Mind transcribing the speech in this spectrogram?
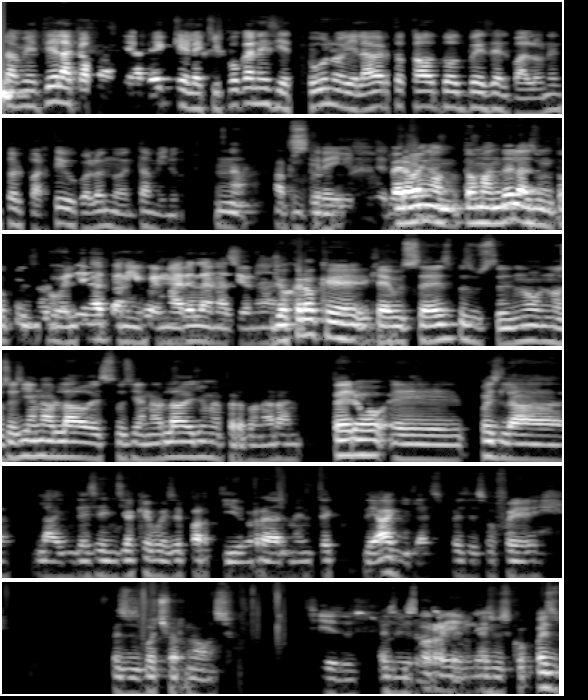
también tiene la capacidad de que el equipo gane 7-1 y él haber tocado dos veces el balón en todo el partido, jugó los 90 minutos. No, ser Pero venga, tomando el asunto, pues, tan hijo de madre la nacional. yo creo que, que ustedes, pues ustedes no, no sé si han hablado de esto, si han hablado de ello me perdonarán, pero eh, pues la, la indecencia que fue ese partido realmente de Águilas, pues eso fue, Pues eso es bochornoso. Sí, eso es, Eso muy es irrespeto. horrible. Eso es, co- pues,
